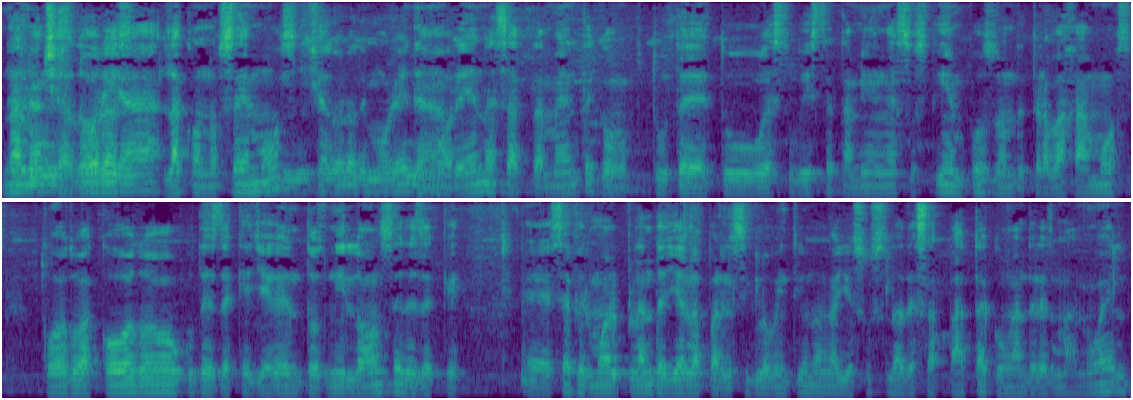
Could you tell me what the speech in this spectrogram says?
Una luchadora, la conocemos. Iniciadora de Morena. De Morena, exactamente, como tú, te, tú estuviste también en esos tiempos donde trabajamos codo a codo desde que llega en 2011, desde que eh, se firmó el plan de Ayala para el siglo XXI en la Yosusla de Zapata con Andrés Manuel.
